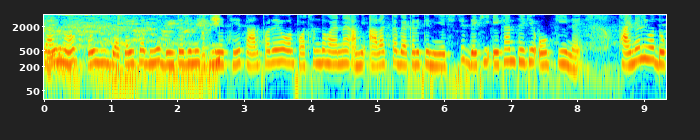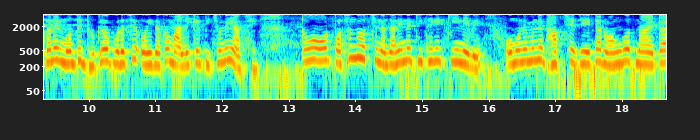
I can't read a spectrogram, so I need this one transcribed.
যাই হোক ওই বেকারিটা দিয়ে দুইটা জিনিস নিয়েছে তারপরে ওর পছন্দ হয় না। আমি আর একটা বেকারিতে নিয়ে এসেছি। দেখি এখান থেকে ও কী নেয়। ফাইনালি ও দোকানের মধ্যে ঢুকেও পড়েছে। ওই দেখো, মালিকের পিছনেই আছে। তো ওর পছন্দ হচ্ছে না, জানি না কী থেকে কী নেবে। ও মনে মনে ভাবছে যে এটা রঙ্গত না, এটা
